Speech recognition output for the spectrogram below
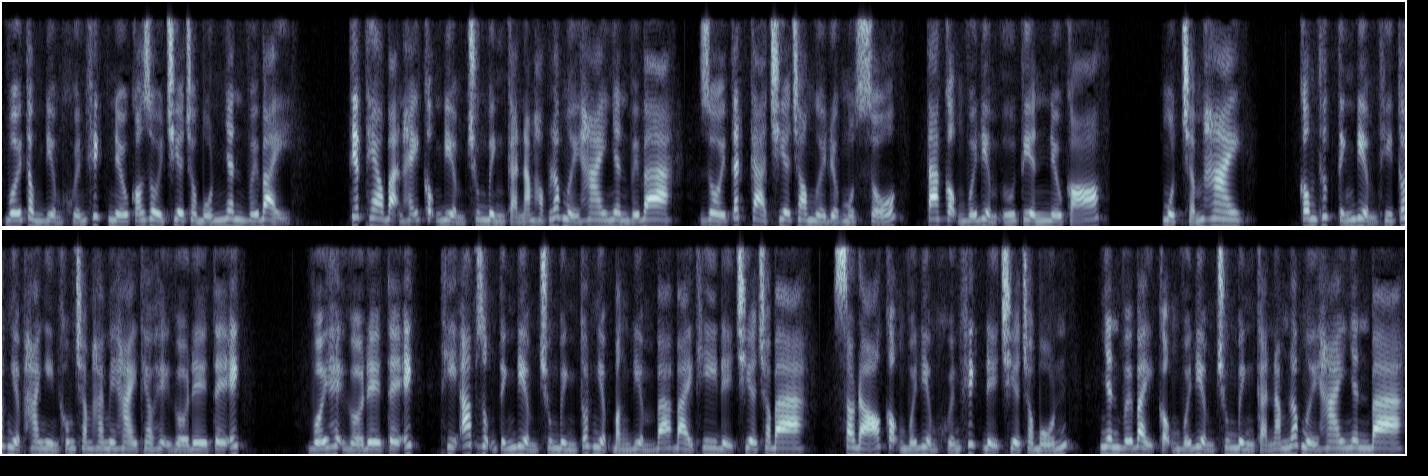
với tổng điểm khuyến khích nếu có rồi chia cho 4 nhân với 7. Tiếp theo bạn hãy cộng điểm trung bình cả năm học lớp 12 nhân với 3, rồi tất cả chia cho 10 được một số, ta cộng với điểm ưu tiên nếu có. 1.2 Công thức tính điểm thi tốt nghiệp 2022 theo hệ GDTX. Với hệ GDTX, thì áp dụng tính điểm trung bình tốt nghiệp bằng điểm 3 bài thi để chia cho 3, sau đó cộng với điểm khuyến khích để chia cho 4, nhân với 7 cộng với điểm trung bình cả năm lớp 12 nhân 3.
